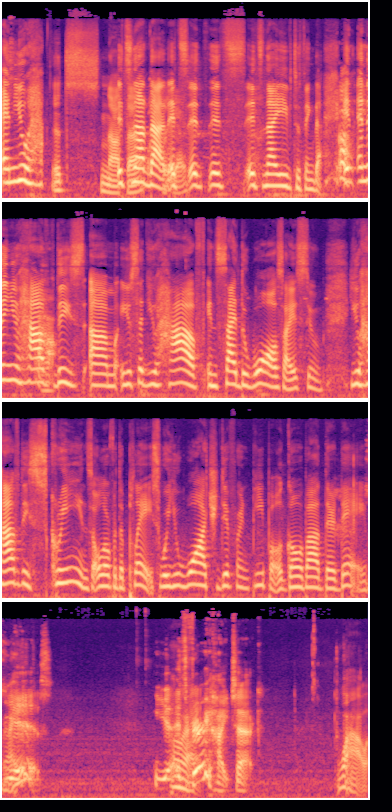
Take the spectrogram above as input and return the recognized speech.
And you, ha- It's not. it's that, not that it's yes. it, it's it's naive to think that. And, and then you have Ah. these. Um, you said you have inside the walls. I assume you have these screens all over the place where you watch different people go about their day. Right. Yes. Yeah, it's Alright. very high tech. Wow.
